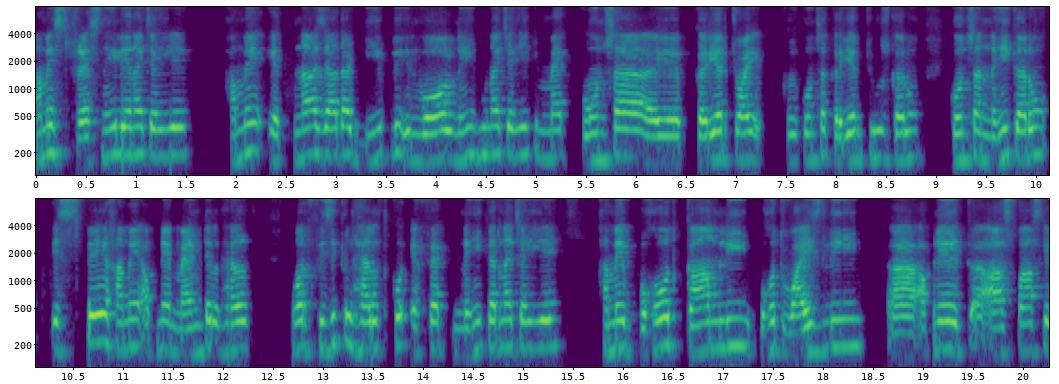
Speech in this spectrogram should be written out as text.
हमें स्ट्रेस नहीं लेना चाहिए। हमें इतना ज़्यादा डीपली इन्वॉल्व नहीं होना चाहिए कि मैं कौन सा करियर चॉइस कौन सा करियर चूज़ करूँ, कौन सा नहीं करूँ। इस पे हमें अपने मेंटल हेल्थ और फ़िज़िकल हेल्थ को इफ़ेक्ट नहीं करना चाहिए। हमें बहुत कामली बहुत वाइजली अपने आसपास के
